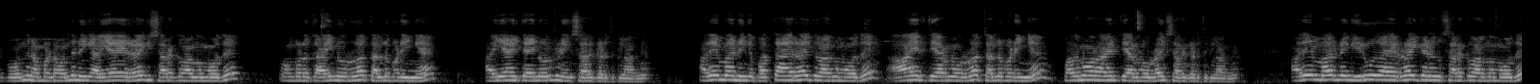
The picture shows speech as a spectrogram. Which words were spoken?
இப்போ வந்து நம்மள்ட்ட வந்து நீங்கள் ஐயாயிரம் ரூபாய்க்கு சரக்கு வாங்கும் போது உங்களுக்கு ஐநூறுரூவா தள்ளுபடிங்க. ஐயாயிரத்தி ஐநூறுக்கு நீங்கள் சரக்கு எடுத்துக்கலாங்க. அதே மாதிரி நீங்கள் பத்தாயிரம் ரூபாய்க்கு வாங்கும்போது ஆயிரத்தி இரநூறுவா தள்ளுபடிங்க. பதினோராயிரத்தி இரநூறுவாய்க்கு சரக்கு எடுத்துக்கலாங்க. அதே மாதிரி நீங்கள் இருபதாயிரம் ரூபாய்க்கு எடுத்து சரக்கு வாங்கும்போது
